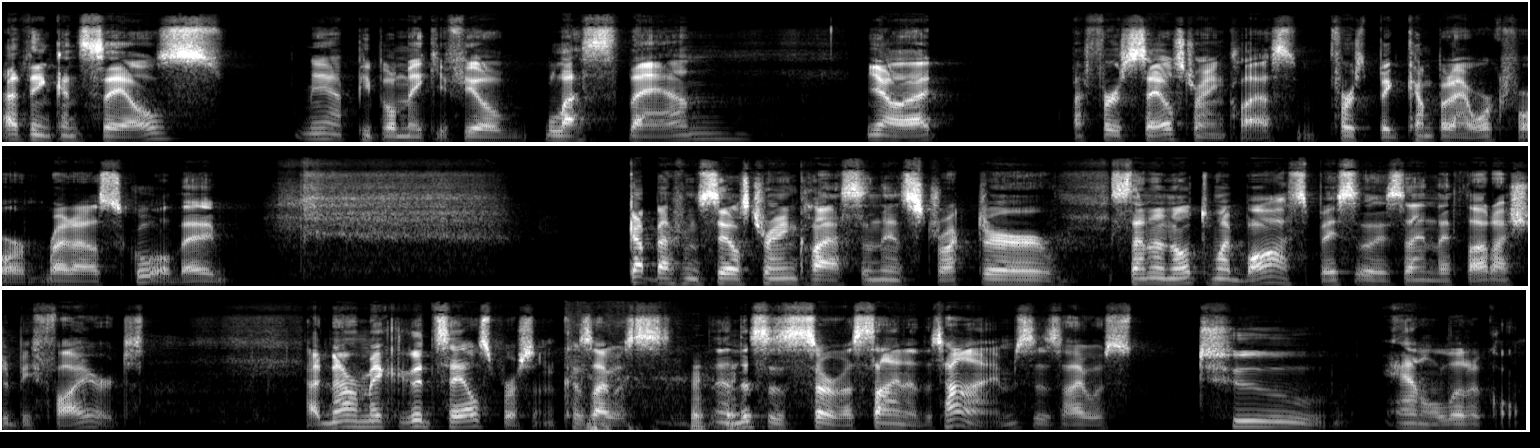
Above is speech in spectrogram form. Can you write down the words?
I think in sales, yeah, people make you feel less than. You know, that my first sales training class, first big company I worked for right out of school, they got back from sales training class and the instructor sent a note to my boss basically saying they thought I should be fired. I'd never make a good salesperson because I was, and this is sort of a sign of the times, is I was too analytical.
